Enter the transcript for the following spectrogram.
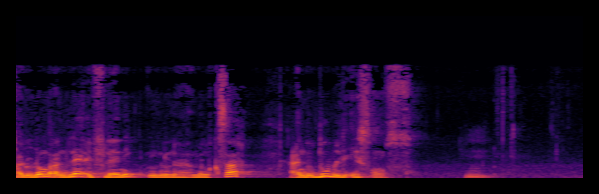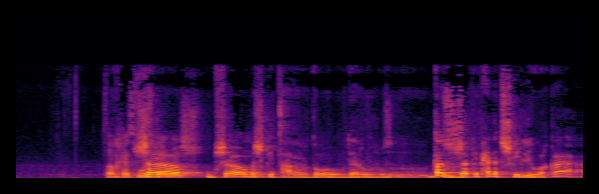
قالوا لهم راه اللاعب فلاني من, من القصر عنده double licence ترخيص مزدوج. مشاو باش كيتعرضوا وداروا ضجة كيف بحال التشكيل اللي وقع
